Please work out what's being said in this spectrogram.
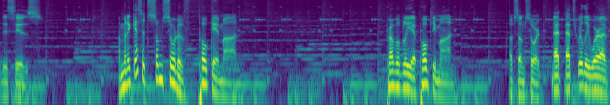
this is. I'm gonna guess it's some sort of Pokemon. Probably a Pokemon of some sort. That that's really where I've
